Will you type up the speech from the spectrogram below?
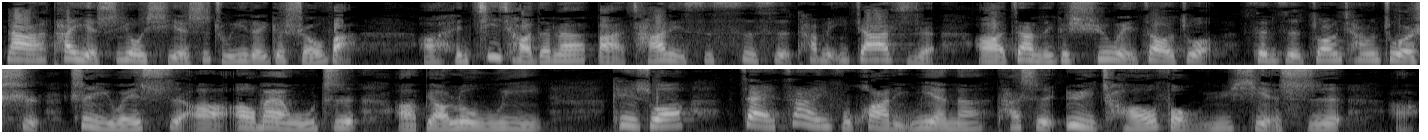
那他也是用写实主义的一个手法啊，很技巧的呢，把查理斯四世他们一家子啊这样的一个虚伪造作，甚至装腔作势、自以为是啊、傲慢无知啊表露无遗。可以说，在这样一幅画里面呢，它是寓嘲讽与写实啊。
